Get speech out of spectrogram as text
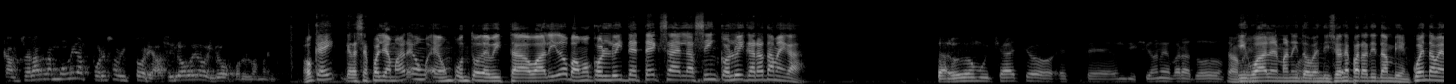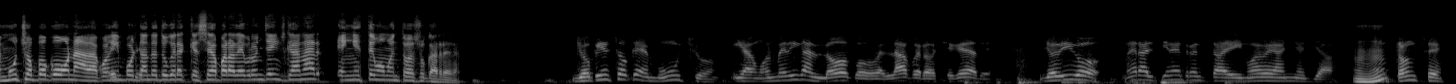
cancelan las movidas por esa victoria. Así lo veo yo, por lo menos. Ok, gracias por llamar. Es un, es un punto de vista válido. Vamos con Luis de Texas en las 5. Luis Garata Mega. Saludos muchachos, este, bendiciones para todos. Amén. Igual, hermanito. Bendiciones para ti también. Cuéntame, mucho, poco o nada. ¿Cuán Este- importante tú crees que sea para LeBron James ganar en este momento de su carrera? Yo pienso que mucho, y a lo mejor me digan loco, ¿verdad? Pero chequéate. Yo digo, mira, él tiene 39 años ya. Entonces,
